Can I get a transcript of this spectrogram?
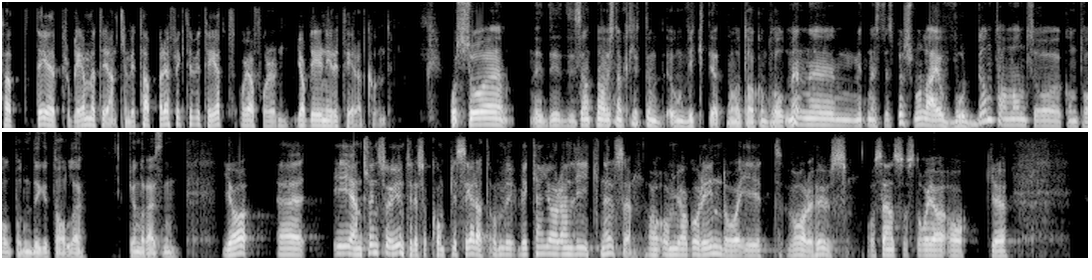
Så att det är problemet egentligen. Vi tappar effektivitet och jag, får, jag blir en irriterad kund. Och så, eh, det, det är sant, Nu har vi snakket lite om, om viktigheten av att ta kontroll. Men uh, mitt nästa spørsmål är ju hur tar man så kontroll på den digitala kundereisen? Ja, eh, egentligen så är ju inte det så komplicerat. Om vi, vi kan göra en liknelse. Om jag går in då i ett varuhus och sen så står jag och eh,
